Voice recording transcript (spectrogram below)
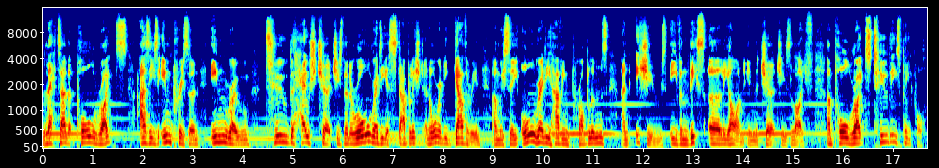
letter that Paul writes as he's in prison in Rome to the house churches that are already established and already gathering, and we see already having problems and issues even this early on in the church's life. And Paul writes to these people,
